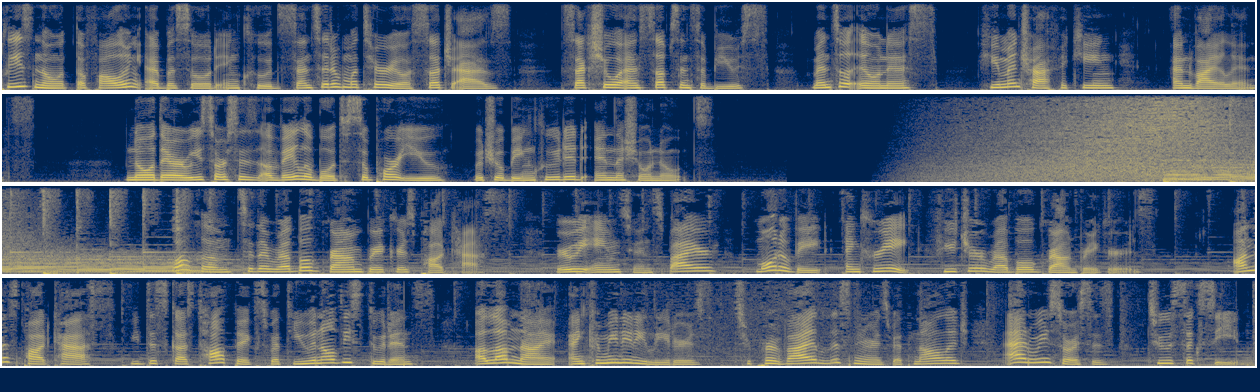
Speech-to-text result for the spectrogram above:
Please note the following episode includes sensitive material such as sexual and substance abuse, mental illness, human trafficking, and violence. Know there are resources available to support you, which will be included in the show notes. Welcome to the Rebel Groundbreakers podcast, where we aim to inspire, motivate, and create future Rebel Groundbreakers. On this podcast, we discuss topics with UNLV students, alumni, and community leaders to provide listeners with knowledge and resources to succeed.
